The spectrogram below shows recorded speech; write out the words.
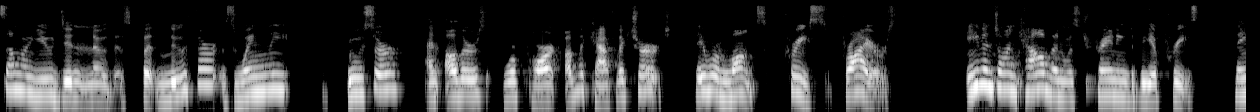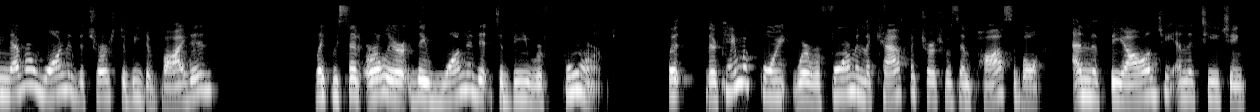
some of you didn't know this, but Luther, Zwingli, Bucer, and others were part of the Catholic Church. They were monks, priests, friars. Even John Calvin was training to be a priest. They never wanted the church to be divided. Like we said earlier, they wanted it to be reformed. But there came a point where reform in the Catholic Church was impossible, and the theology and the teaching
